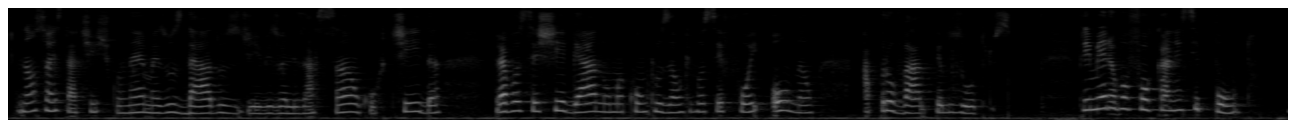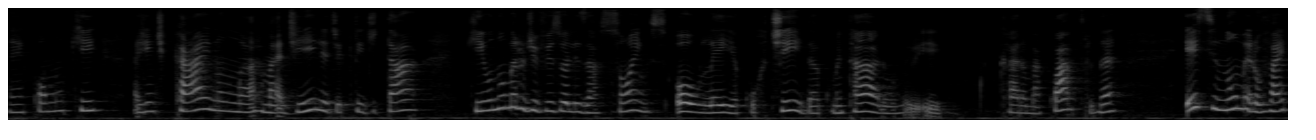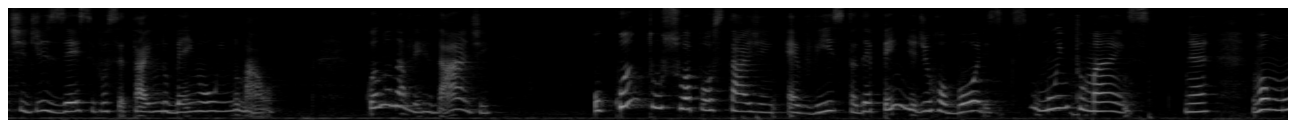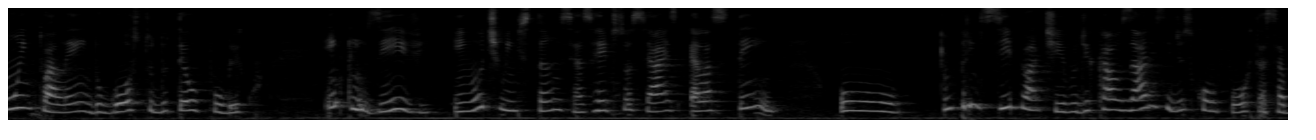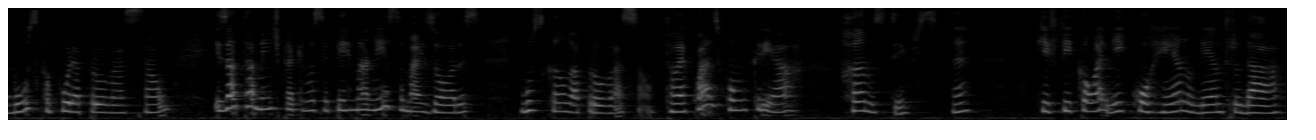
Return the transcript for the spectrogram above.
não só estatísticos, né, mas os dados de visualização, curtida, para você chegar numa conclusão que você foi ou não aprovado pelos outros. Primeiro eu vou focar nesse ponto, né? como que a gente cai numa armadilha de acreditar que o número de visualizações, ou leia, curtida, comentário e caramba, quatro, né? Esse número vai te dizer se você está indo bem ou indo mal. Quando na verdade o quanto sua postagem é vista depende de robôs que são muito mais né? Vão muito além do gosto do teu público. Inclusive, em última instância, as redes sociais, elas têm o um princípio ativo de causar esse desconforto, essa busca por aprovação, exatamente para que você permaneça mais horas buscando aprovação. Então é quase como criar hamsters, né? Que ficam ali correndo dentro da,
